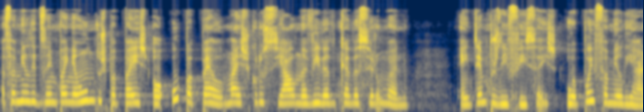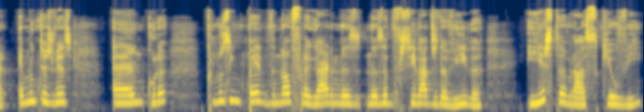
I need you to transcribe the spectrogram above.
A família desempenha um dos papéis ou o papel mais crucial na vida de cada ser humano. Em tempos difíceis, o apoio familiar é muitas vezes a âncora que nos impede de naufragar nas, nas adversidades da vida. E este abraço que eu vi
